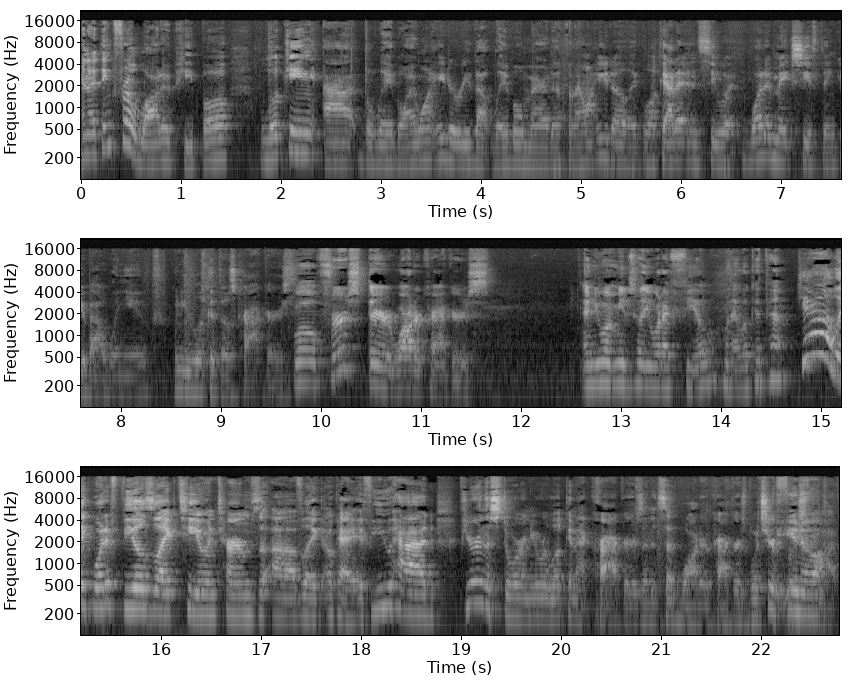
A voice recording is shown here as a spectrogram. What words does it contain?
and I think for a lot of people, looking at the label, I want you to read that label, Meredith, and I want you to like look at it and see what what it makes you think about when you when you look at those crackers. Well, first they're water crackers, and you want me to tell you what I feel when I look at them? Yeah, like what it feels like to you in terms of like, okay, if you had, if you're in the store and you were looking at crackers and it said water crackers, what's your first You know, thought?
